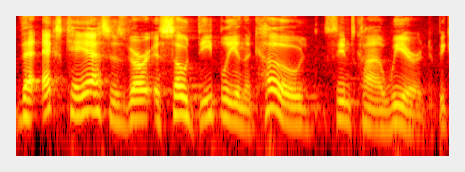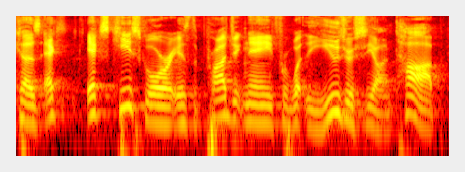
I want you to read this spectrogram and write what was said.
that XKS is very is so deeply in the code seems kind of weird because X, score is the project name for what the users see on top,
